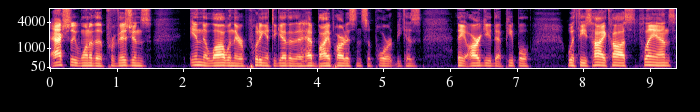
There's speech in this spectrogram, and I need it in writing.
Actually, one of the provisions in the law when they were putting it together that had bipartisan support because they argued that people with these high cost plans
